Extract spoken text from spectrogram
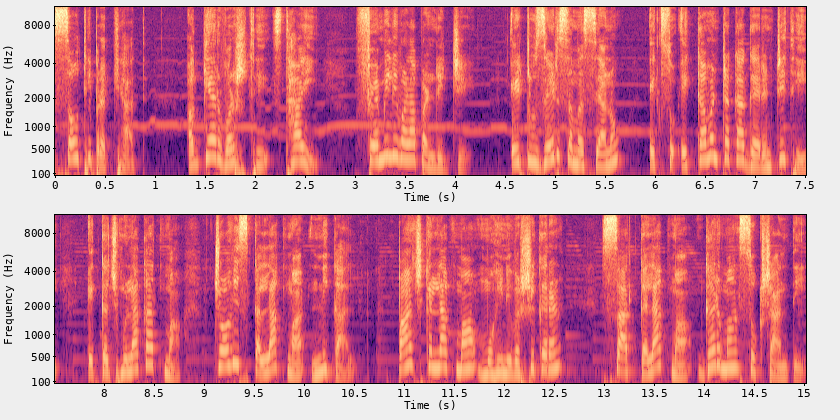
सौ प्रख्यात, अगियार वर्ष थी स्थायी फेमिली वाला Pandit ji. A to Z समस्या नो एक सौ एकावन टका गेरंटी थी एक ज मुलाकात में चौबीस कलाक में निकाल। पाँच कलाक में मोहिनी वशीकरण, सात कलाक में घर में सुख शांति।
